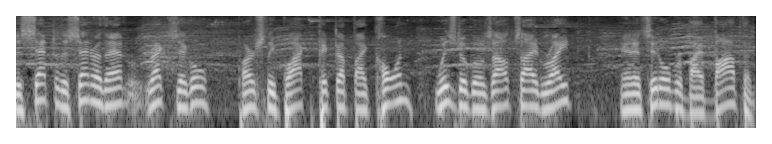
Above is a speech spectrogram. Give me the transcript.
The set to the center of that. Rexigel partially blocked. Picked up by Cohen. Wisdo goes outside right. And it's hit over by Bothan.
